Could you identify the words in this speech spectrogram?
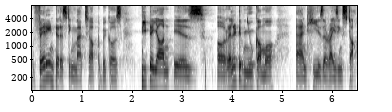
very interesting matchup because Petr Yan is a relative newcomer and he is a rising star.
